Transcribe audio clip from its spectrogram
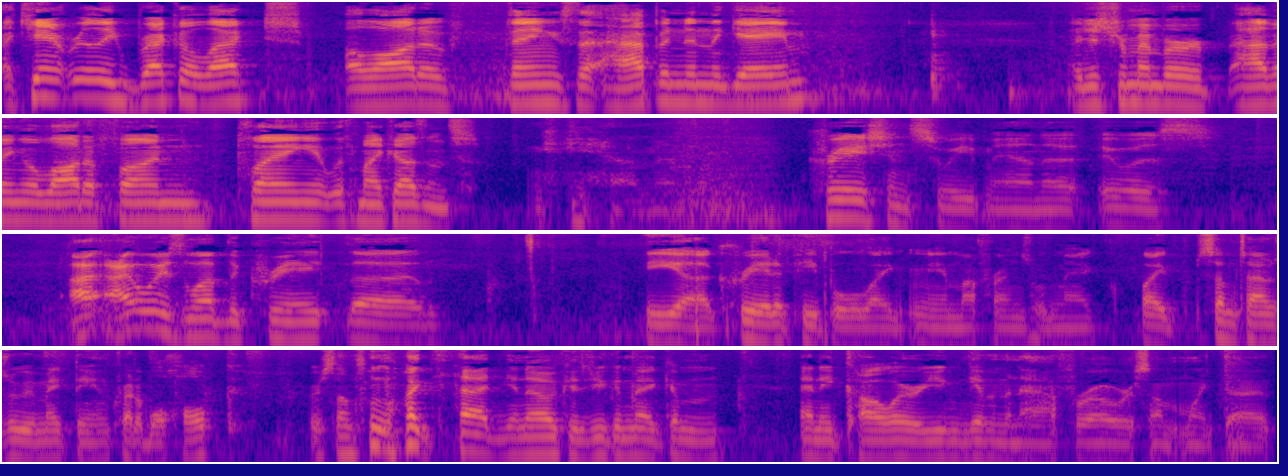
I can't really recollect a lot of things that happened in the game. I just remember having a lot of fun playing it with my cousins. Yeah, man. Creation Suite, man. It, it was. I, I always loved the create the the uh, creative people like me and my friends would make. Like sometimes we would make the Incredible Hulk or something like that, you know, because you can make them any color. You can give them an afro or something like that.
